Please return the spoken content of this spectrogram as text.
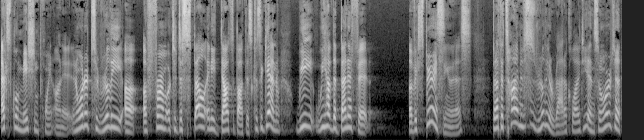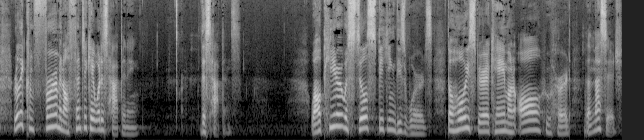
exclamation point on it, in order to really uh, affirm or to dispel any doubts about this, because again, we, we have the benefit of experiencing this, but at the time, this is really a radical idea. And so, in order to really confirm and authenticate what is happening, this happens. While Peter was still speaking these words, the Holy Spirit came on all who heard the message.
